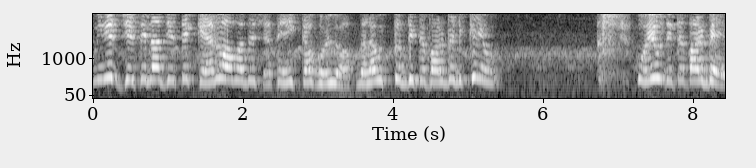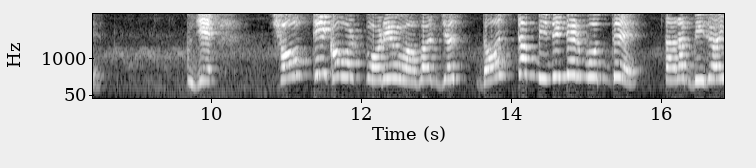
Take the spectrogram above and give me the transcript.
মিনিট যেতে না যেতে কেন আমাদের সাথে? এইটা হইল আপনারা উত্তর দিতে পারবেন কেউ। করেও দিতে পারবেন যে সব ঠিক হওয়ার পরেও আবার জাস্ট দশটা মিনিটের মধ্যে তারা বিজয়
